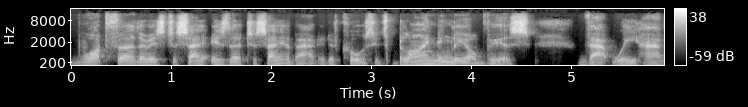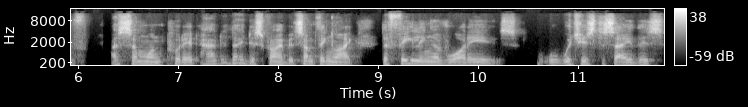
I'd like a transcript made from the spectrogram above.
what further is to say is there to say about it? Of course it's blindingly obvious that we have as someone put it how did they describe it? Something like the feeling of what is which is to say this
